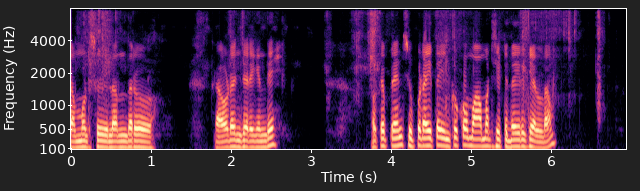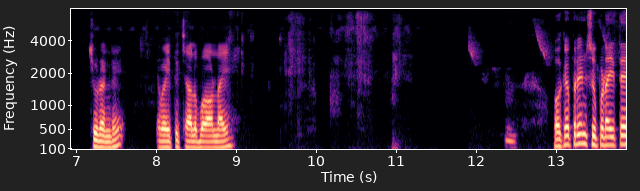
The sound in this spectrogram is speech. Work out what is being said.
తమ్ముడ్స్ వీళ్ళందరూ రావడం జరిగింది. ఓకే ఫ్రెండ్స్ ఇప్పుడైతే ఇంకొక మామిడి చెట్టు దగ్గరికి వెళ్దాం. చూడండి ఇవైతే చాలా బాగున్నాయి. ఓకే ఫ్రెండ్స్ ఇప్పుడైతే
